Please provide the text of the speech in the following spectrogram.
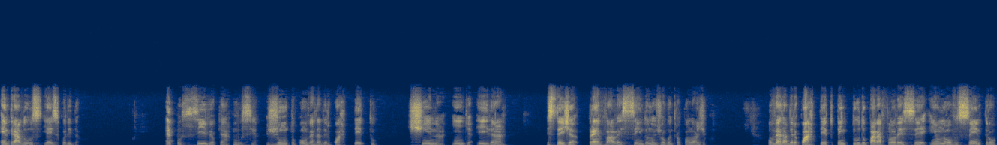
entre a luz e a escuridão. É possível que a Rússia, junto com o verdadeiro quarteto China, Índia e Irã, esteja prevalecendo no jogo antropológico? O verdadeiro quarteto tem tudo para florescer em um novo centro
